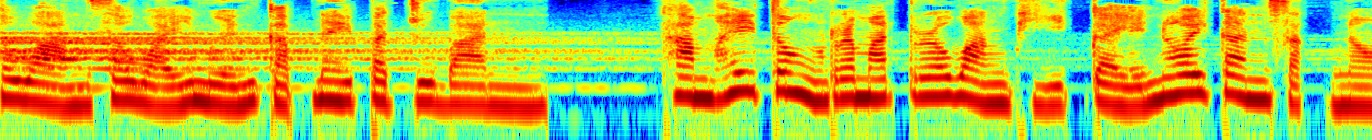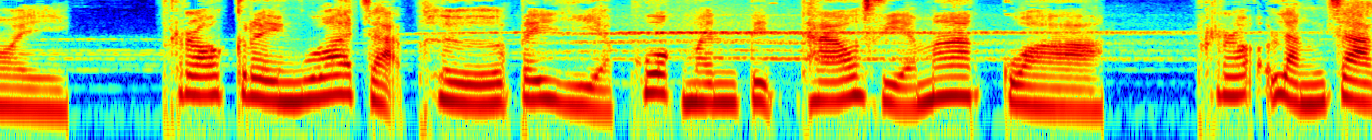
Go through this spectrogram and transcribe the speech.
สว่างสวัยเหมือนกับในปัจจุบันทำให้ต้องระมัดระวังผีไก่น้อยกันสักหน่อย เพราะเกรงว่าจะเผลอไปเหยียบพวกมันติดเท้าเสียมากกว่า เพราะหลังจาก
